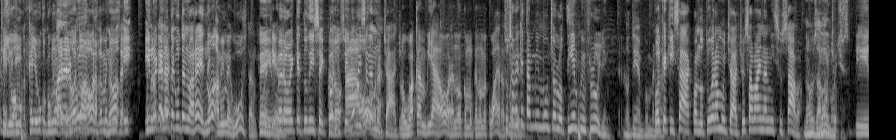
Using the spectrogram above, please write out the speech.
que, yo, busco- que yo busco con un ¿Cuál arete ahora. ¿tú me No, y, y no es que la- no te gusten los aretes. No, a mí me gustan. ¿tú me Sí, entiendes? pero es que tú dices, coño, Pero si no lo hice de muchacho. Lo voy a cambiar ahora, ¿no? Como que no me cuadra. Tú me sabes que también mucho los tiempos influyen. Los tiempos, en verdad. Porque quizás cuando tú eras muchacho, esa vaina ni se usaba. no se usaba mucho. Y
